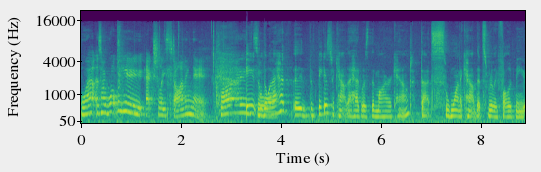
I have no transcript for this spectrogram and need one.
Wow. And so, what were you actually styling there? Clothes? It, the or- one I had, uh, the biggest account they had was the Myer account. That's one account that's really followed me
